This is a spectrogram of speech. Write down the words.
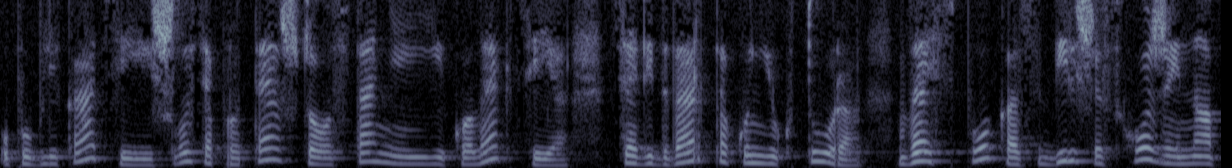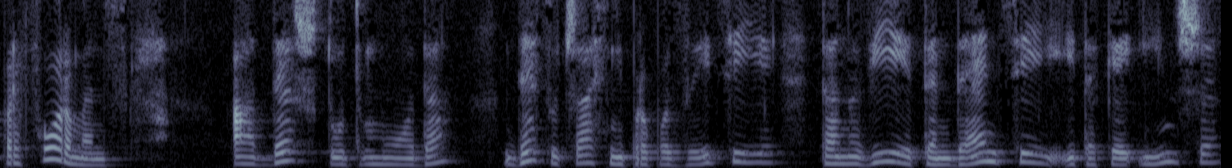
У публікації йшлося про те, що остання її колекція це відверта кон'юнктура, весь показ більше схожий на перформанс. А де ж тут мода, де сучасні пропозиції та нові тенденції і таке інше?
